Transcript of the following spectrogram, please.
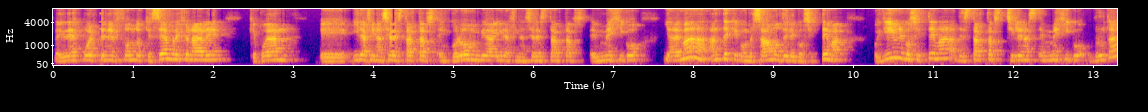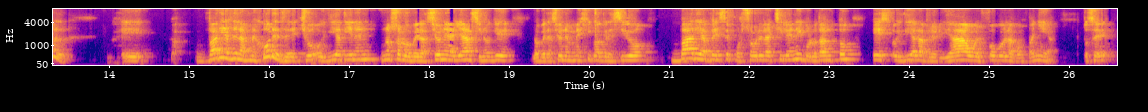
La idea es poder tener fondos que sean regionales, que puedan eh, ir a financiar startups en Colombia, ir a financiar startups en México. Y además, antes que conversábamos del ecosistema, hoy día hay un ecosistema de startups chilenas en México brutal. Eh, varias de las mejores, de hecho, hoy día tienen no solo operaciones allá, sino que la operación en México ha crecido varias veces por sobre la chilena y por lo tanto es hoy día la prioridad o el foco de la compañía. Entonces,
